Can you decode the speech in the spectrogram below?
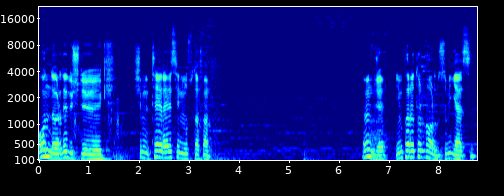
14'e düştük. Şimdi TR Sin Mustafa. Önce İmparatorun ordusu bir gelsin.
